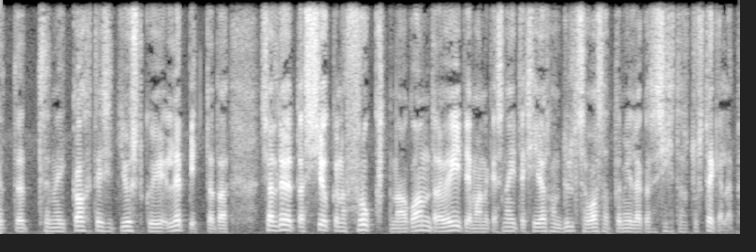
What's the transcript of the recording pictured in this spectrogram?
et, et neid kahtesid justkui lepitada. seal töötas niisugune frukt nagu Andre Veidemann, kes näiteks ei osanud üldse vastata, millega see sihtasutus tegeleb.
